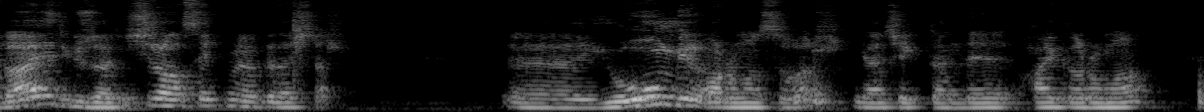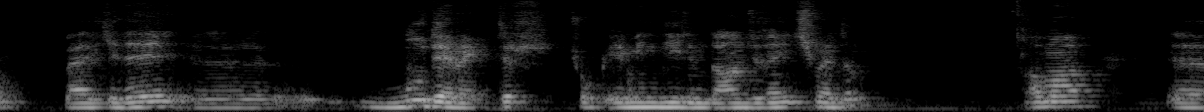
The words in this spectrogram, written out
Gayet güzel. Hiç rahatsız etmiyor arkadaşlar. Ee, yoğun bir aroması var. Gerçekten de high aroma. Belki de e, bu demektir. Çok emin değilim. Daha önceden içmedim. Ama e,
